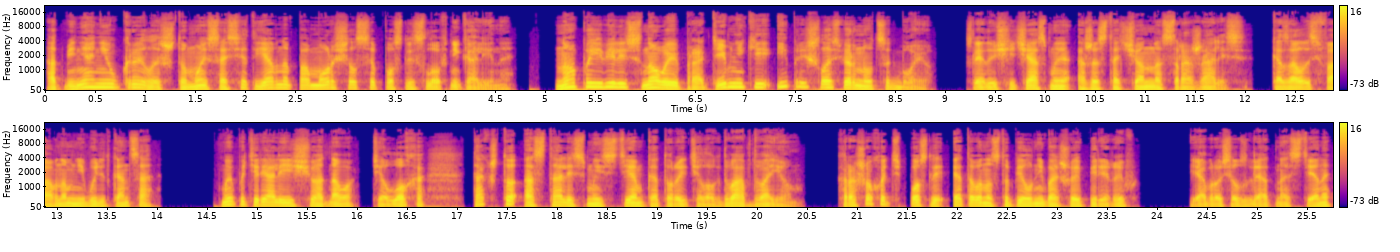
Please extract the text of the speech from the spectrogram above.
От меня не укрылось, что мой сосед явно поморщился после слов Николины. Но появились новые противники, и пришлось вернуться к бою. В следующий час мы ожесточенно сражались. Казалось, фавнам не будет конца мы потеряли еще одного телоха, так что остались мы с тем, который телох-2 вдвоем. Хорошо, хоть после этого наступил небольшой перерыв. Я бросил взгляд на стены,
